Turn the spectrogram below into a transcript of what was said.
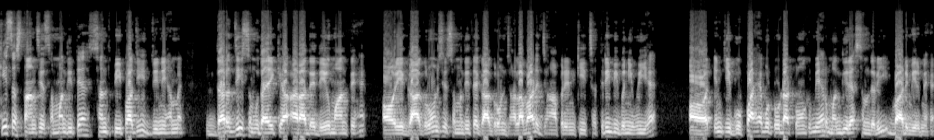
किस स्थान से संबंधित है? संत पीपा जी, जिन्हें हम दर्जी समुदाय के आराध्य देव मानते हैं और ये गागरोन से संबंधित है, गागरोन झालावाड़, जहाँ पर इनकी छतरी भी बनी हुई है और इनकी गुफा है, वो टोडा टोंक में है और मंदिर है, समदड़ी बाड़मेर में है।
